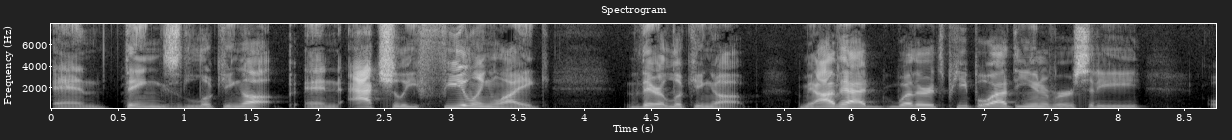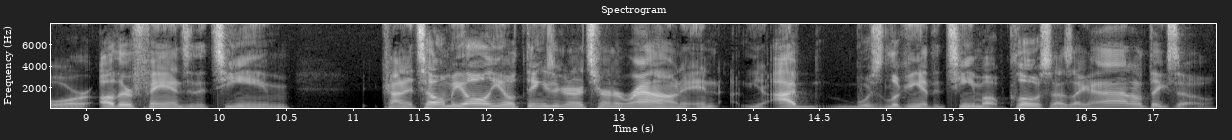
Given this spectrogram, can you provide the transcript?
and things looking up and actually feeling like they're looking up. I mean, I've had whether it's people at the university or other fans of the team kind of telling me, oh, you know, things are going to turn around. And you know, I was looking at the team up close. I was like, ah, I don't think so.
